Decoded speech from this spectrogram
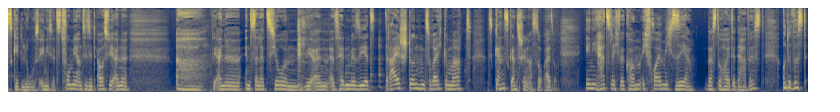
Es geht los. Ini sitzt vor mir und sie sieht aus wie eine Oh, wie eine Installation, wie ein, als hätten wir sie jetzt drei Stunden zurecht gemacht. Ist ganz, ganz schön aus. So, also, Ini, herzlich willkommen. Ich freue mich sehr, dass du heute da bist. Und du wirst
